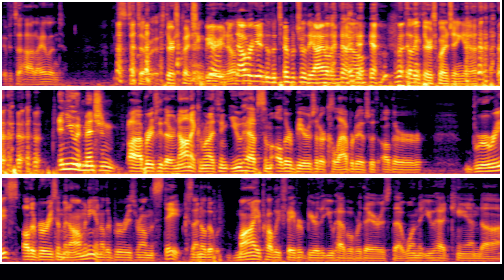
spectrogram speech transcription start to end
if it's a hot island. It's just a thirst quenching beer, you know. Now we're getting to the temperature of the islands now. Something thirst quenching, yeah. And you had mentioned uh, briefly there, Nonic, and when I think you have some other beers that are collaboratives with other breweries, other breweries in Menominee, and other breweries around the state. Because I know that my probably favorite beer that you have over there is that one that you had canned uh,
